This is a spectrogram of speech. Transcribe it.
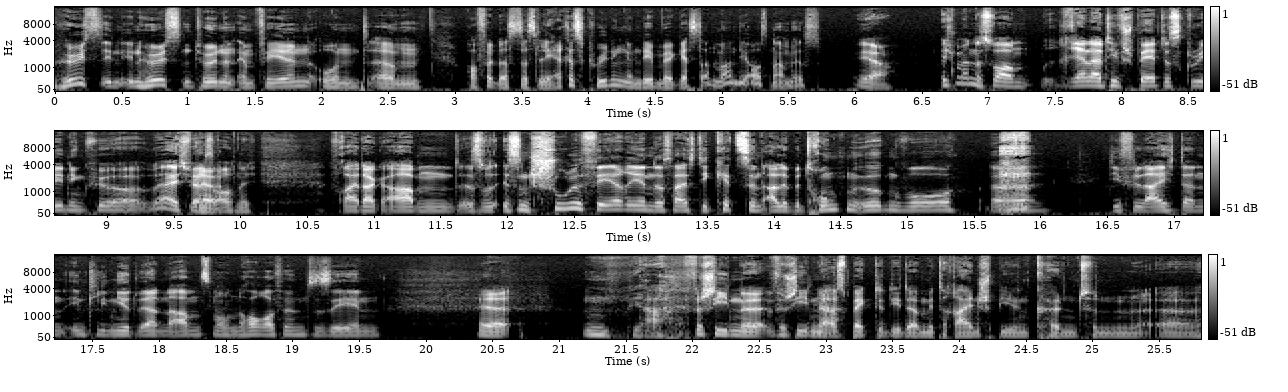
höchst in, in höchsten Tönen empfehlen und ähm, hoffe, dass das leere Screening, in dem wir gestern waren, die Ausnahme ist. Ja. Ich meine, es war ein relativ spätes Screening für, ja, ich weiß Ja. auch nicht. Freitagabend, es ist ein Schulferien, das heißt, die Kids sind alle betrunken irgendwo, äh, die vielleicht dann inkliniert werden, abends noch einen Horrorfilm zu sehen. Ja. Hm, Ja, verschiedene, verschiedene Ja. Aspekte, die da mit reinspielen könnten. Äh,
